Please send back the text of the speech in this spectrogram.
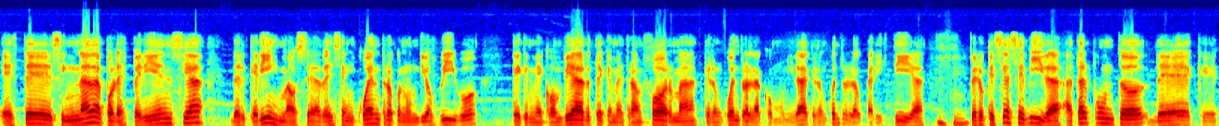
esté signada por la experiencia del querisma, o sea, de ese encuentro con un Dios vivo que, me convierte, que me transforma, que lo encuentro en la comunidad, que lo encuentro en la Eucaristía, pero que se hace vida a tal punto de que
